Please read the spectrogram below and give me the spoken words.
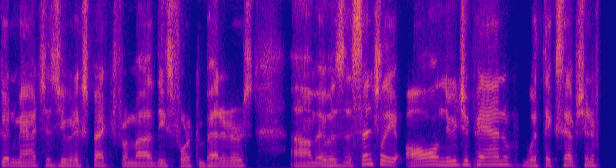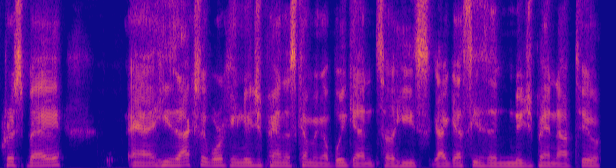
good match as you would expect from uh, these four competitors. Um, it was essentially all New Japan with the exception of Chris Bey. and he's actually working New Japan this coming up weekend. So he's I guess he's in New Japan now too.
